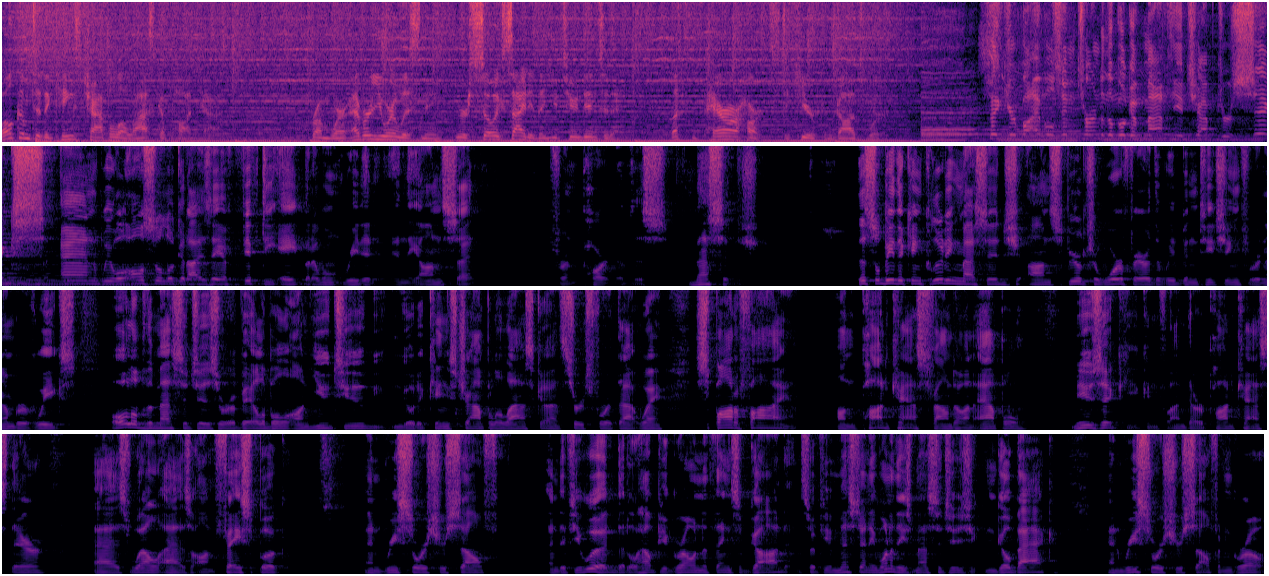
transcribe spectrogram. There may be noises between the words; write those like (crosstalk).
Welcome to the King's Chapel Alaska podcast. From wherever you are listening, we are so excited that you tuned in today. Let's prepare our hearts to hear from God's Word. Take your Bibles and turn to the book of Matthew, chapter 6, and we will also look at Isaiah 58, but I won't read it in the onset front part of this message. This will be the concluding message on spiritual warfare that we've been teaching for a number of weeks. All of the messages are available on YouTube. You can go to King's Chapel, Alaska, and search for it that way. Spotify, on podcasts found on Apple Music. You can find our podcast there, as well as on Facebook, and resource yourself. And if you would, that'll help you grow in the things of God. And so if you missed any one of these messages, you can go back and resource yourself and grow.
